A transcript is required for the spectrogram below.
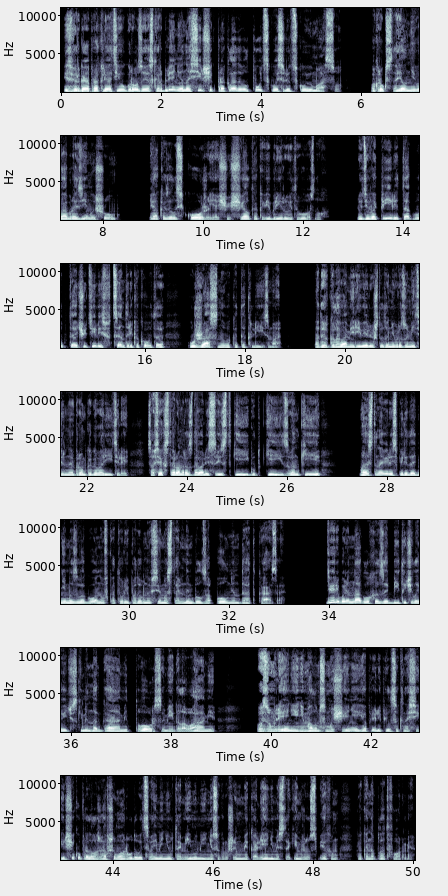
Извергая проклятия, угрозы и оскорбления, носильщик прокладывал путь сквозь людскую массу. Вокруг стоял невообразимый шум. Я, казалось, кожей ощущал, как вибрирует воздух. Люди вопили так, будто очутились в центре какого-то ужасного катаклизма. Над их головами ревели что-то невразумительное громкоговорители. Со всех сторон раздавались свистки, гудки, звонки — мы остановились перед одним из вагонов, который, подобно всем остальным, был заполнен до отказа. Двери были наглухо забиты человеческими ногами, торсами и головами. В изумлении и немалом смущении я прилепился к носильщику, продолжавшему орудовать своими неутомимыми и несокрушимыми коленями с таким же успехом, как и на платформе.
